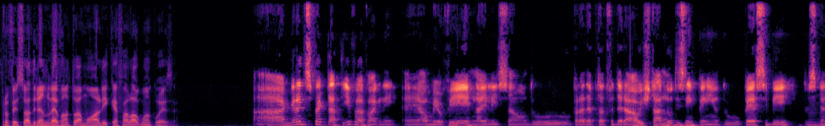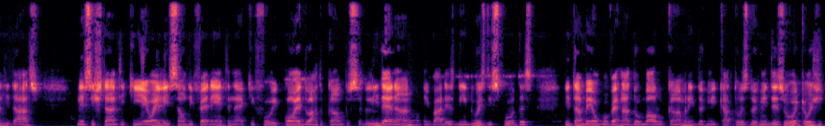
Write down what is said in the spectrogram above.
Professor Adriano levantou a mão ali, quer falar alguma coisa? A grande expectativa, Wagner, é, ao meu ver, na eleição do, para deputado federal, está no desempenho do PSB, dos uhum. candidatos, nesse instante, que é uma eleição diferente, né, que foi com Eduardo Campos liderando em, várias, em duas disputas, e também o governador Paulo Câmara em 2014 e 2018. Hoje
